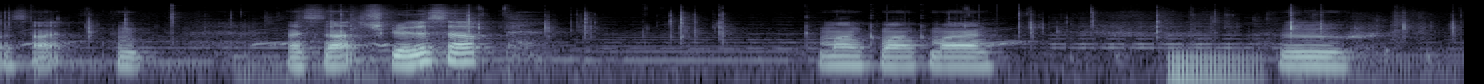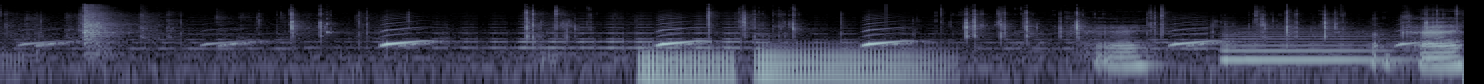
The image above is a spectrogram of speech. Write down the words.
Let's not... Let's not screw this up. Come on, come on, come on. Ooh. Okay. Okay.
